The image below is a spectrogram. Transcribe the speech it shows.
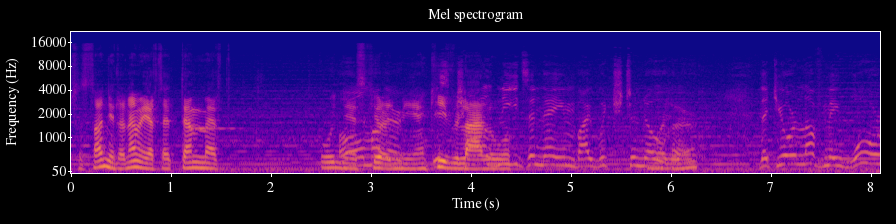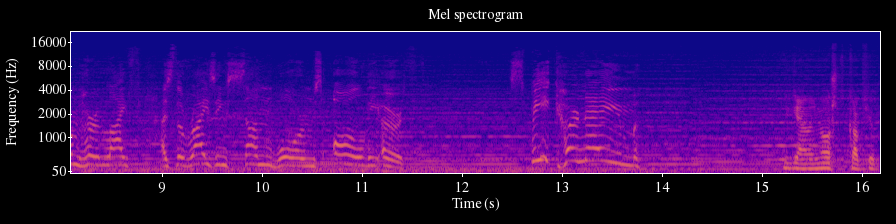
Most ezt annyira nem értettem, mert úgy néz ki, hogy milyen kívülálló vagyunk. That your love may warm her life as the rising sun warms all the earth. Speak her name! Igen, hogy most kapjuk.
